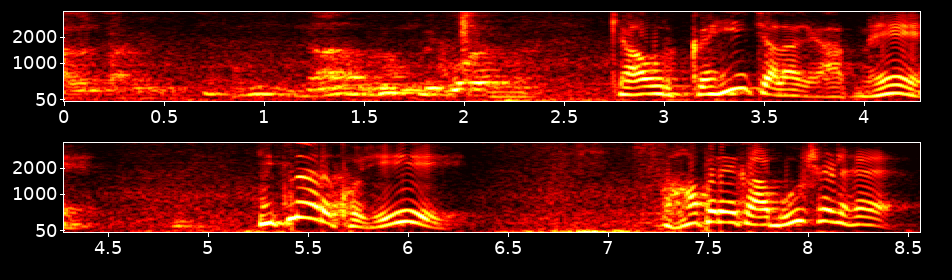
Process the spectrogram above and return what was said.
अलंकार भी मिथ्या। क्या और कहीं चला गया आपने? इतना रखो जी। वहाँ पर एक आभूषण है।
